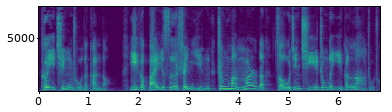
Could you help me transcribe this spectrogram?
可以清楚的看到一个白色身影正慢慢的走进其中的一根蜡烛处。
